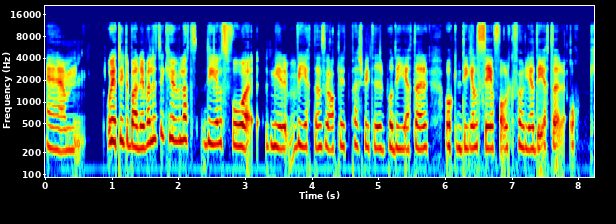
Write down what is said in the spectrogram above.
Ehm, och jag tyckte bara det var lite kul att dels få ett mer vetenskapligt perspektiv på dieter och dels se folk följa dieter och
